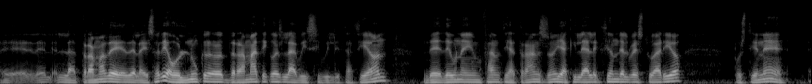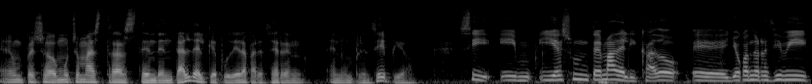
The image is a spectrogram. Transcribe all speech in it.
eh, la trama de, la historia o el núcleo dramático es la visibilización de, una infancia trans, ¿no? Y aquí la elección del vestuario pues tiene eh, un peso mucho más trascendental del que pudiera parecer en, un principio. Sí, y, es un tema delicado. Eh, yo cuando recibí,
